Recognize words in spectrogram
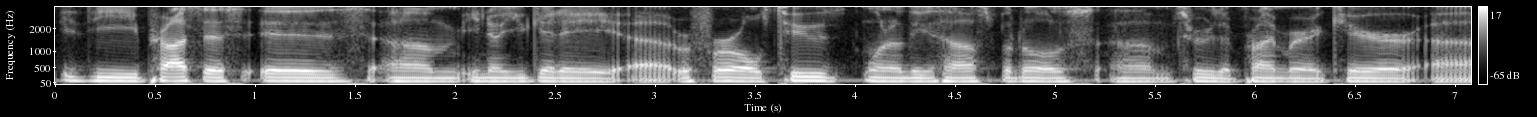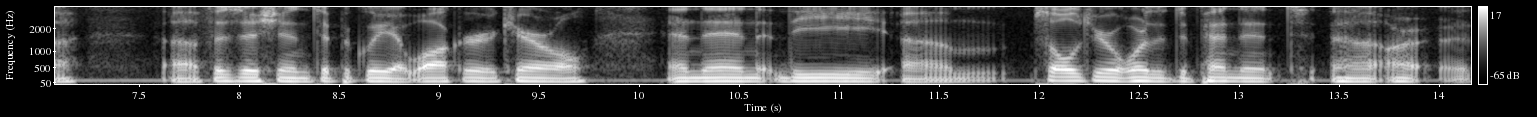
the process is, um, you know, you get a uh, referral to one of these hospitals um, through the primary care uh, uh, physician, typically at Walker or Carroll, and then the um, soldier or the dependent uh, are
